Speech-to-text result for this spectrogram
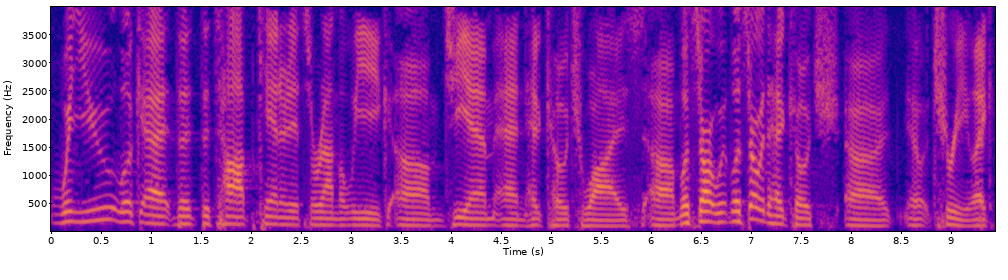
When you look at the, the top candidates around the league, um, GM and head coach wise, um, let's start with let's start with the head coach uh, you know, tree. Like,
